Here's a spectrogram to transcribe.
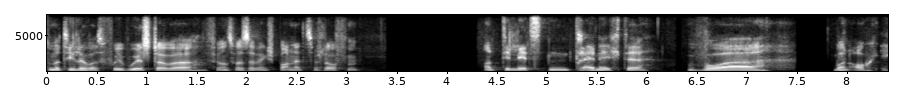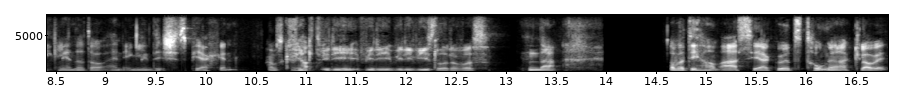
Der Matilda war es voll wurscht, aber für uns war es ein wenig spannend zum Schlafen. Und die letzten drei Nächte war, waren auch Engländer da, ein engländisches Pärchen. Haben es gefickt ja. wie, die, wie, die, wie die Wiesel oder was? Na. Aber die haben auch sehr gut getrunken, glaube ich.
